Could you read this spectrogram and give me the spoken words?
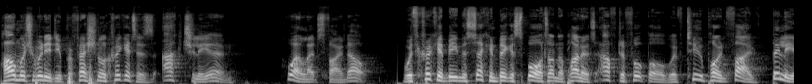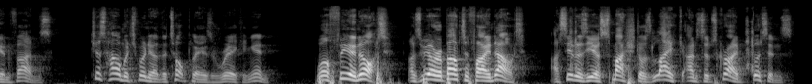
How much money do professional cricketers actually earn? Well, let's find out. With cricket being the second biggest sport on the planet after football with 2.5 billion fans, just how much money are the top players raking in? Well, fear not, as we are about to find out as soon as you smash those like and subscribe buttons.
